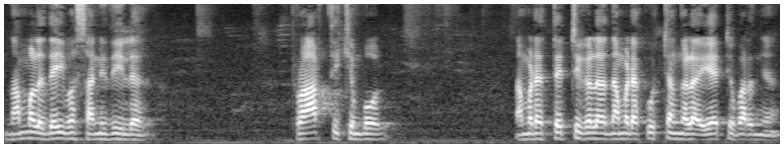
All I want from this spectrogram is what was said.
നമ്മൾ ദൈവസന്നിധിയിൽ പ്രാർത്ഥിക്കുമ്പോൾ നമ്മുടെ തെറ്റുകൾ നമ്മുടെ കുറ്റങ്ങൾ ഏറ്റുപറഞ്ഞ്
